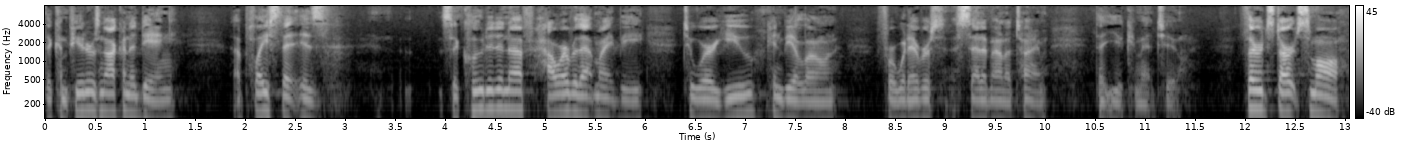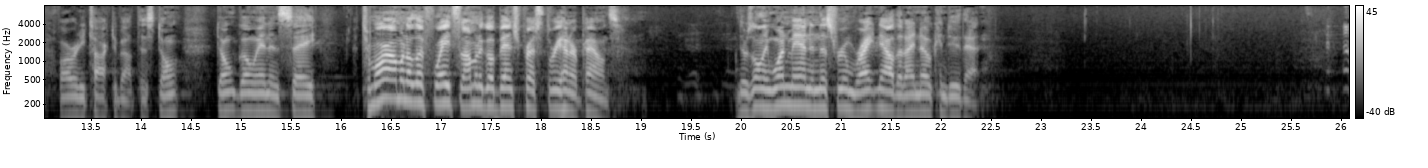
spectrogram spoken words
the computer's not going to ding, a place that is secluded enough, however that might be, to where you can be alone for whatever set amount of time that you commit to. Third, start small. I've already talked about this. Don't, don't go in and say, Tomorrow I'm going to lift weights and I'm going to go bench press 300 pounds. There's only one man in this room right now that I know can do that.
